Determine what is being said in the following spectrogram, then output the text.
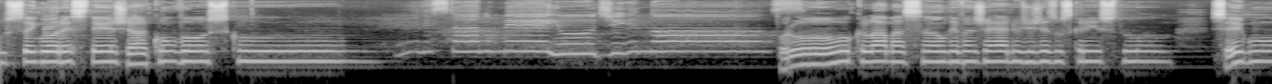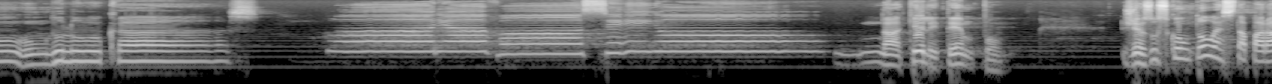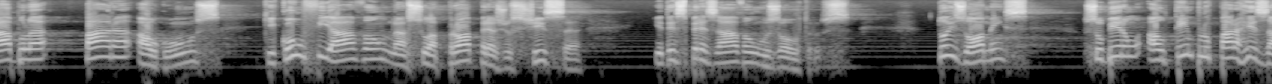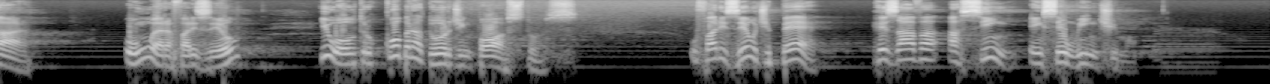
O Senhor esteja convosco. Ele está no meio de nós. Proclamação do Evangelho de Jesus Cristo, segundo Lucas. Glória a vós, Senhor. Naquele tempo, Jesus contou esta parábola para alguns que confiavam na sua própria justiça e desprezavam os outros. Dois homens subiram ao templo para rezar. Um era fariseu e o outro cobrador de impostos. O fariseu de pé rezava assim em seu íntimo.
